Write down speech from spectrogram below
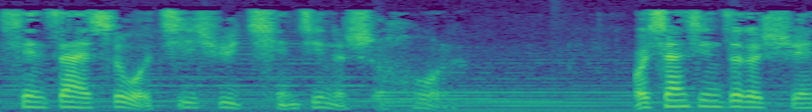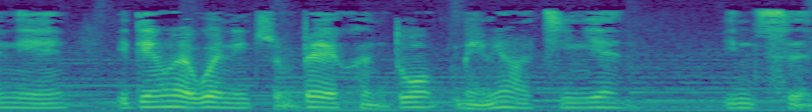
现在是我继续前进的时候了。我相信这个学年一定会为你准备很多美妙的经验，因此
